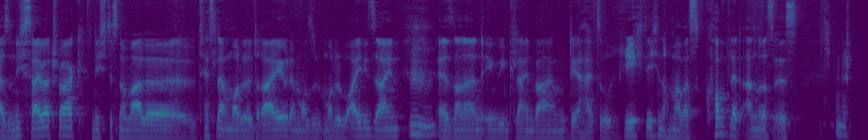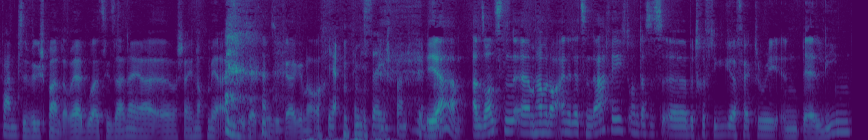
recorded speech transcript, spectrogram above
also nicht Cybertruck, nicht das normale Tesla Model 3 oder Model Y Design, mhm. äh, sondern irgendwie ein Kleinwagen, der halt so richtig nochmal was komplett anderes ist ich bin gespannt. Sind wir gespannt. Aber ja, du als Designer ja äh, wahrscheinlich noch mehr als ich als Musiker, genau. ja, bin ich sehr gespannt. ja, ansonsten ähm, haben wir noch eine letzte Nachricht und das ist, äh, betrifft die Gigafactory in Berlin,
